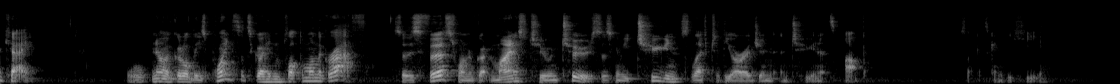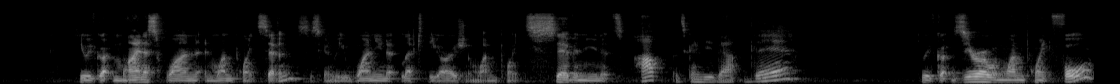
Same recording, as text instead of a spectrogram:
Okay, now I've got all these points, let's go ahead and plot them on the graph. So this first one, we've got minus 2 and 2, so there's going to be 2 units left to the origin and 2 units up. Looks like it's going to be here. Here we've got minus 1 and 1.7, so it's going to be 1 unit left to the origin and 1.7 units up. That's going to be about there. Here we've got 0 and 1.4, so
